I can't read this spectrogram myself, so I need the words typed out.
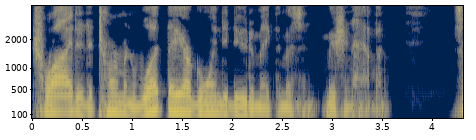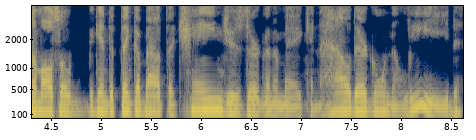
try to determine what they are going to do to make the mission, mission happen. Some also begin to think about the changes they're going to make and how they're going to lead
